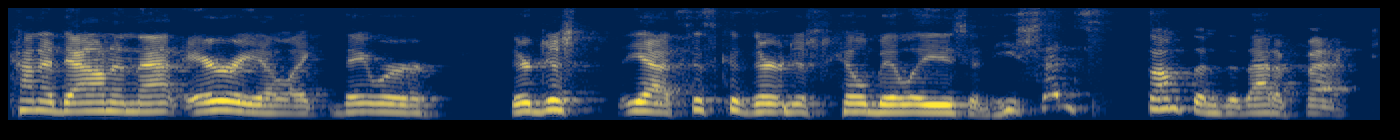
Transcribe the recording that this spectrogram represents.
kind of down in that area, like they were, they're just, yeah, it's just because they're just hillbillies. And he said something to that effect.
